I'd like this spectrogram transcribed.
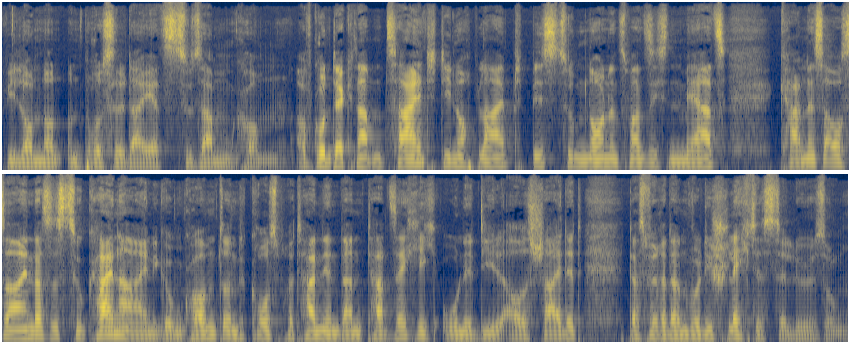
wie London und Brüssel da jetzt zusammenkommen. Aufgrund der knappen Zeit, die noch bleibt, bis zum 29. März, kann es auch sein, dass es zu keiner Einigung kommt und Großbritannien dann tatsächlich ohne Deal ausscheidet. Das wäre dann wohl die schlechteste Lösung.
